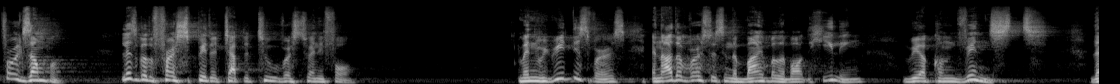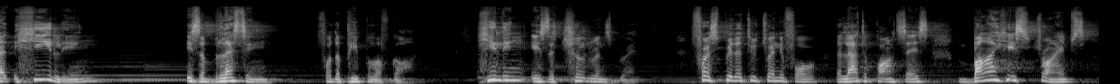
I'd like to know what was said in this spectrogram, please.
For example, let's go to 1 Peter chapter 2, verse 24. When we read this verse and other verses in the Bible about healing, we are convinced that healing is a blessing for the people of God. Healing is the children's bread. 1 Peter 2:24, the latter part says, "By his stripes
